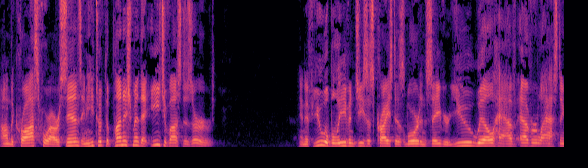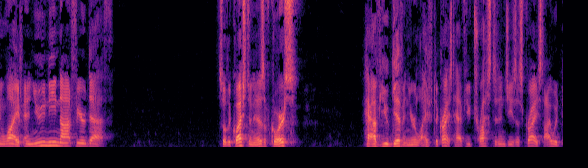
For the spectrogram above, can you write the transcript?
on the cross for our sins, and he took the punishment that each of us deserved. And if you will believe in Jesus Christ as Lord and Savior, you will have everlasting life and you need not fear death. So the question is, of course, have you given your life to Christ? Have you trusted in Jesus Christ? I would,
